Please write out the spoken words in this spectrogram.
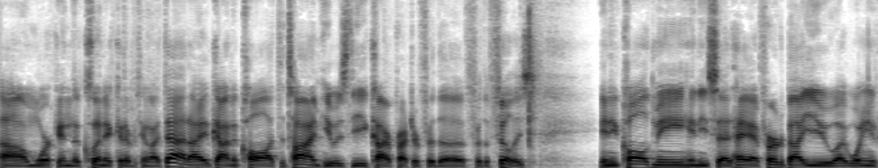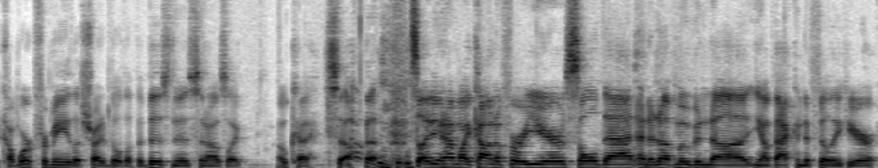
um, working the clinic and everything like that. I had gotten a call at the time. He was the chiropractor for the for the Phillies. And he called me and he said, Hey, I've heard about you. I want you to come work for me. Let's try to build up a business. And I was like, okay. So, so I didn't have my condo for a year. Sold that. Ended up moving, uh, you know, back into Philly here,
